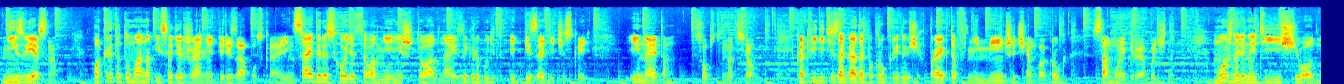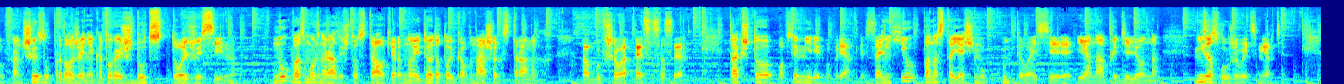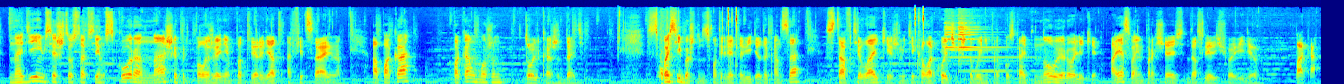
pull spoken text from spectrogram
Неизвестно. Покрыто туманом и содержание перезапуска. Инсайдеры сходятся во мнении, что одна из игр будет эпизодической. И на этом, собственно, все. Как видите, загадок вокруг грядущих проектов не меньше, чем вокруг самой игры обычно. Можно ли найти еще одну франшизу, продолжение которой ждут столь же сильно? Ну, возможно, разве что Сталкер, но и то это только в наших странах бывшего СССР. Так что во всем мире вряд ли. Silent Hill по-настоящему культовая серия, и она определенно не заслуживает смерти. Надеемся, что совсем скоро наши предположения подтвердят официально. А пока, пока мы можем только ждать. Спасибо, что досмотрели это видео до конца. Ставьте лайки, жмите колокольчик, чтобы не пропускать новые ролики. А я с вами прощаюсь до следующего видео. Пока.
